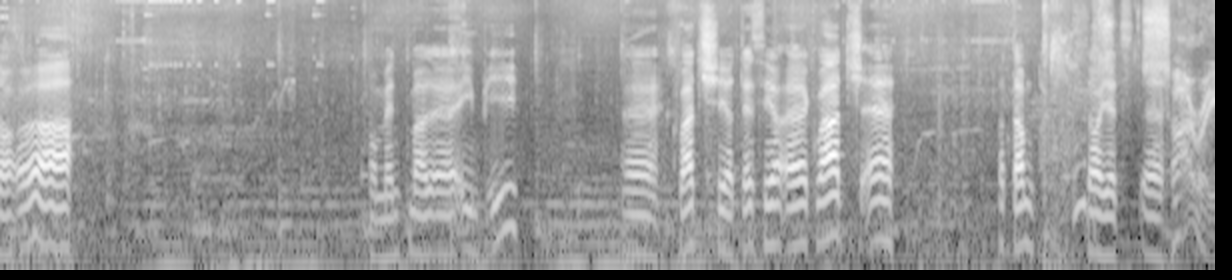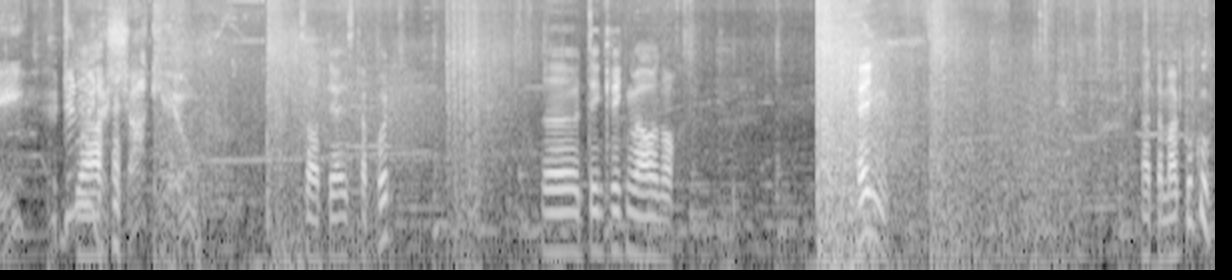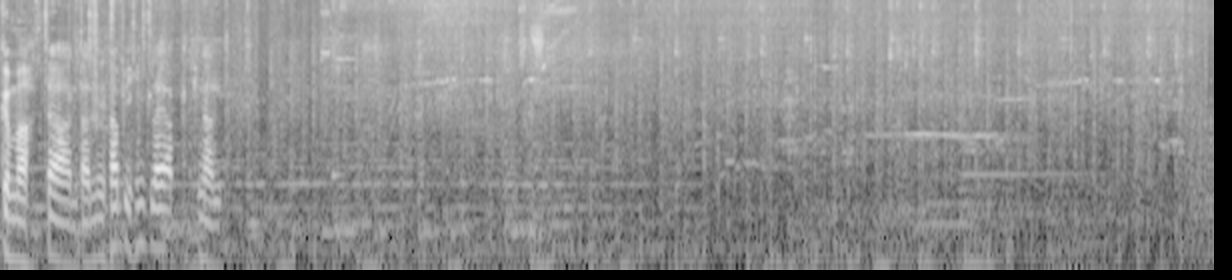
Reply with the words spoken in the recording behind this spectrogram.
So, ah. Moment mal, äh, EMP. Äh, Quatsch, hier, das hier, äh, Quatsch, äh. Verdammt. So, jetzt, äh, Sorry, didn't ja. mean to shock you. so, der ist kaputt. Äh, den kriegen wir auch noch. Peng! Hat er mal Kuckuck gemacht, ja, und dann habe ich ihn gleich abgeknallt.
